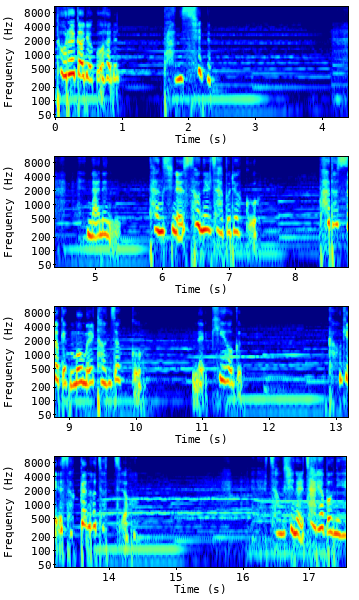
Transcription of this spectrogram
돌아가려고 하는 당신을. 나는 당신의 손을 잡으려고 파도 속에 몸을 던졌고 내 기억은 거기에서 끊어졌죠. 정신을 차려보니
